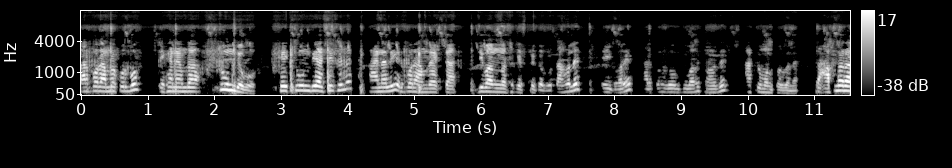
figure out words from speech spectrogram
তারপরে আমরা করব, এখানে আমরা চুন দেব। সেই চুন দেওয়া শেষ হলে। ফাইনালি এরপরে আমরা একটা জীবাণুনাশক স্প্রে করব। তাহলে এই ঘরে আর কোনো রোগ জীবাণু সহজে আক্রমণ করবে না। তা আপনারা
